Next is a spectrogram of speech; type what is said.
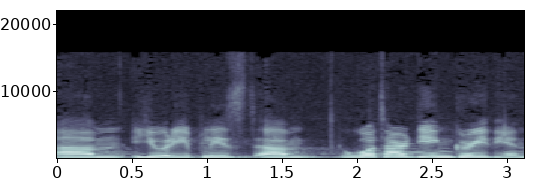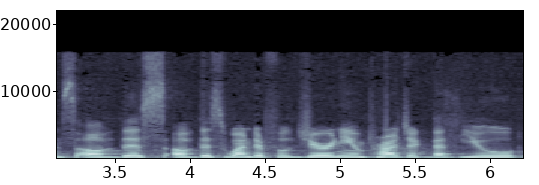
Um, Yuri, please, um, what are the ingredients of this, of this wonderful journey and project that you,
